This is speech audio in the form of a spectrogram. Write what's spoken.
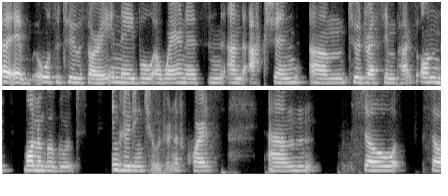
Uh, also to sorry enable awareness and, and action um, to address impacts on vulnerable groups including children, of course. Um, so, so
